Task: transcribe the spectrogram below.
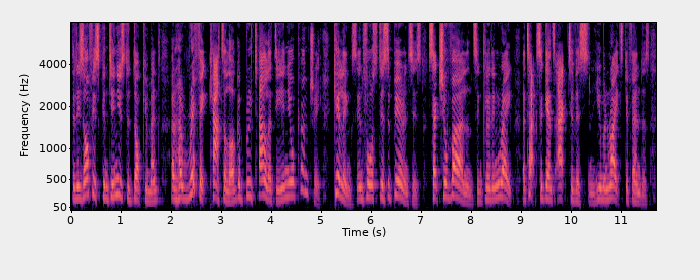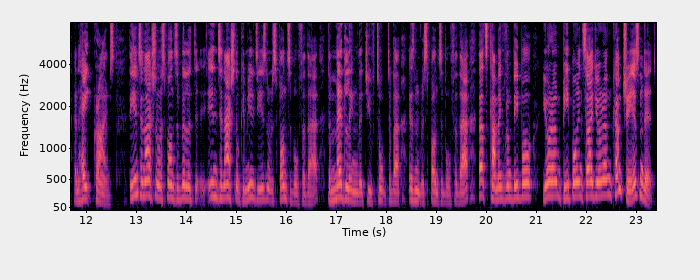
that his office continues to document an horrific catalogue of brutality in your country killings, enforced disappearances, sexual violence, including rape, attacks against activists and human rights defenders, and hate crimes. The international responsibility, international community isn't responsible for that. The meddling that you've talked about isn't responsible for that. That's coming from people, your own people inside your own country, isn't it?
